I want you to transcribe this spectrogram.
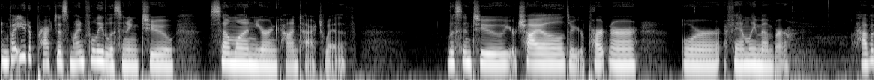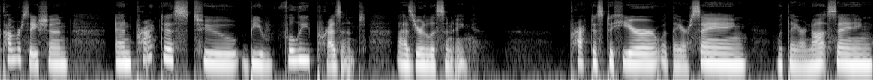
invite you to practice mindfully listening to someone you're in contact with. Listen to your child or your partner or a family member. Have a conversation and practice to be fully present as you're listening. Practice to hear what they are saying, what they are not saying.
